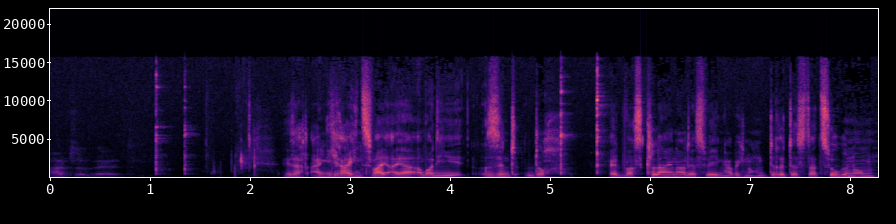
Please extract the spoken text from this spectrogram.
Wild. Wie gesagt, eigentlich reichen zwei Eier, aber die sind doch etwas kleiner, deswegen habe ich noch ein drittes dazu genommen.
